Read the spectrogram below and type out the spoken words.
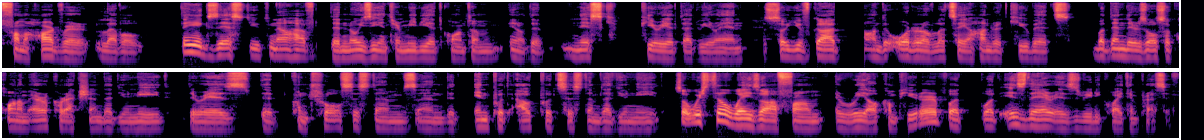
from a hardware level. They exist. You can now have the noisy intermediate quantum, you know, the NISQ period that we're in. So you've got on the order of, let's say, 100 qubits. But then there's also quantum error correction that you need. There is the control systems and the input output system that you need. So we're still ways off from a real computer, but what is there is really quite impressive.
